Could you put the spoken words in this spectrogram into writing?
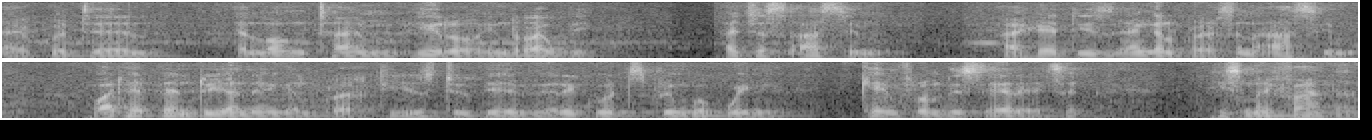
I've got a, a long time hero in rugby. I just asked him, I heard his Engelbrecht, and asked him, what happened to Jan Engelbrecht? He used to be a very good Springbok wing, came from this area. I said, he's my father.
